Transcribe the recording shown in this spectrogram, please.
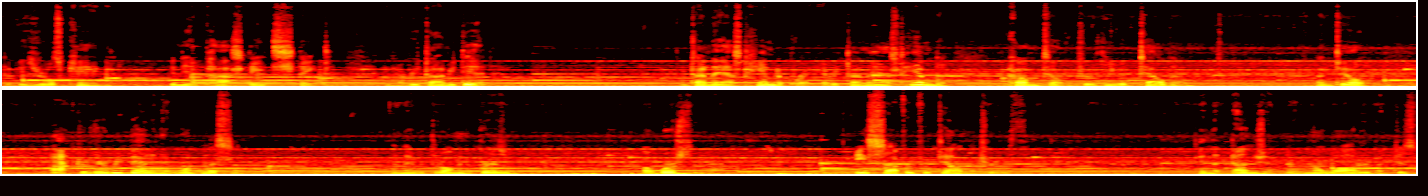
to Israel's king in the apostate state. And every time he did, every time they asked him to pray, every time they asked him to come tell the truth, he would tell them until after their rebellion they wouldn't listen. And they would throw him into prison. But worse than that, he suffered for telling the truth. In the dungeon, there was no water but just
